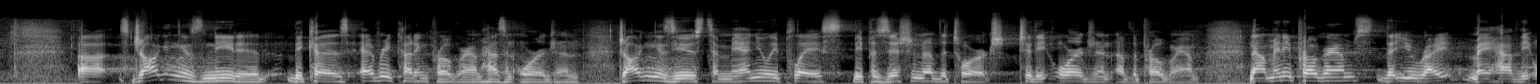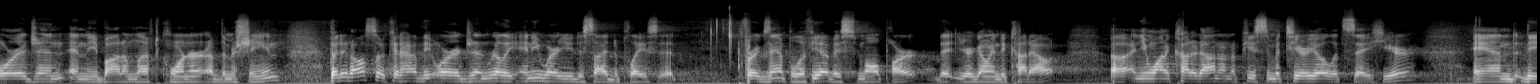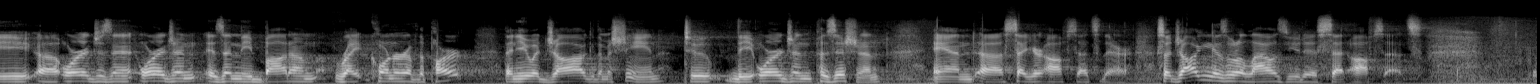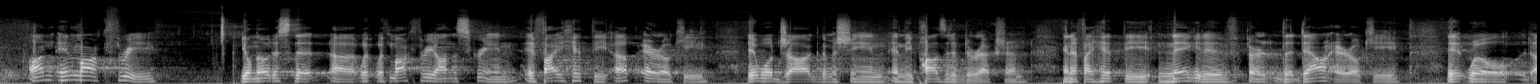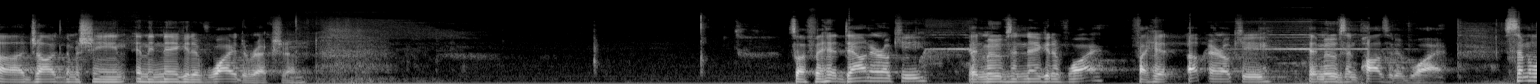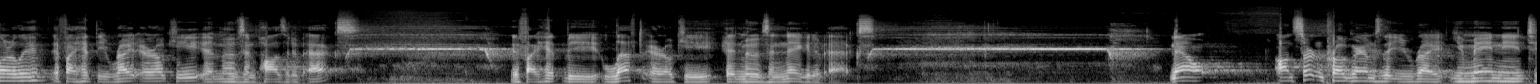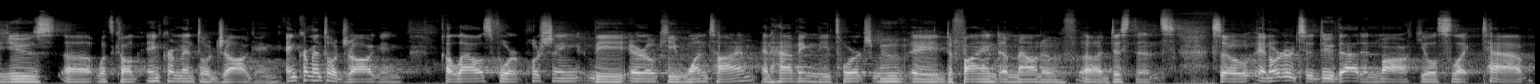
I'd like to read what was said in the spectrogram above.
Uh, jogging is needed because every cutting program has an origin. Jogging is used to manually place the position of the torch to the origin of the program. Now, many programs that you write may have the origin in the bottom left corner of the machine, but it also could have the origin really anywhere you decide to place it. For example, if you have a small part that you're going to cut out, uh, and you want to cut it out on a piece of material, let's say here, and the uh, origin, is in the bottom right corner of the part, then you would jog the machine to the origin position and uh, set your offsets there. So jogging is what allows you to set offsets. On, in Mach 3, you'll notice that uh, with, with Mach 3 on the screen, if I hit the up arrow key, it will jog the machine in the positive direction. And if I hit the negative or the down arrow key, it will uh, jog the machine in the negative y direction. So if I hit down arrow key, it moves in negative y. If I hit up arrow key, it moves in positive y. Similarly, if I hit the right arrow key, it moves in positive x. If I hit the left arrow key, it moves in negative x. Now, on certain programs that you write, you may need to use uh, what's called incremental jogging. Incremental jogging allows for pushing the arrow key one time and having the torch move a defined amount of uh, distance. So in order to do that in Mach, you'll select Tab,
